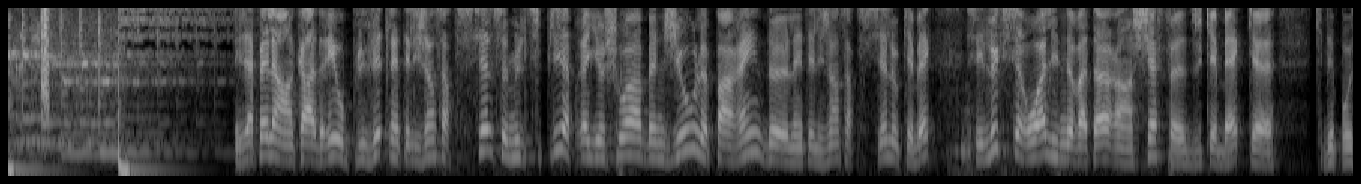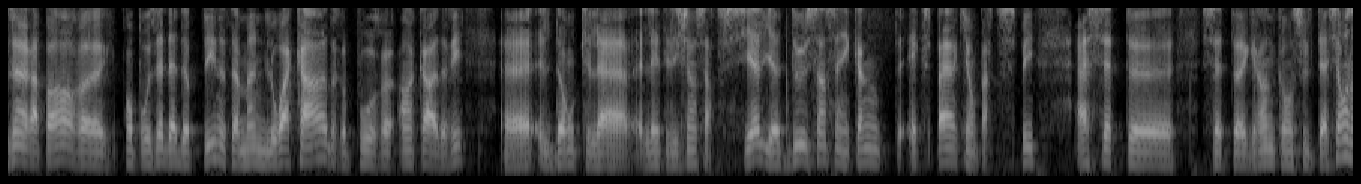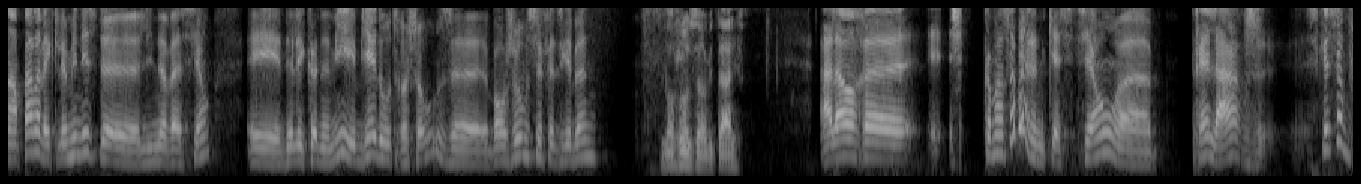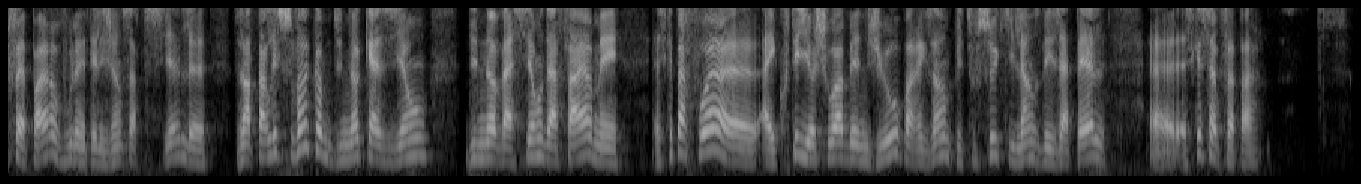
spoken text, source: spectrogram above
Les appels à encadrer au plus vite l'intelligence artificielle se multiplient après Yoshua Bengio, le parrain de l'intelligence artificielle au Québec. C'est Luc Sirois, l'innovateur en chef euh, du Québec, euh, qui déposait un rapport euh, proposait d'adopter notamment une loi cadre pour encadrer donc l'intelligence artificielle. Il y a 250 experts qui ont participé à cette, cette grande consultation. On en parle avec le ministre de l'Innovation, et de l'économie et bien d'autres choses. Euh, bonjour, Monsieur Fitzgibbon. Bonjour, M. Robitaille. Alors, euh, je commencerai par une question euh, très large. Est-ce que ça vous fait peur, vous, l'intelligence artificielle? Vous en parlez souvent comme d'une occasion d'innovation, d'affaires, mais est-ce que parfois, à écouter Yoshua Benjo, par exemple, et tous ceux qui lancent des appels, est-ce que ça vous fait peur?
